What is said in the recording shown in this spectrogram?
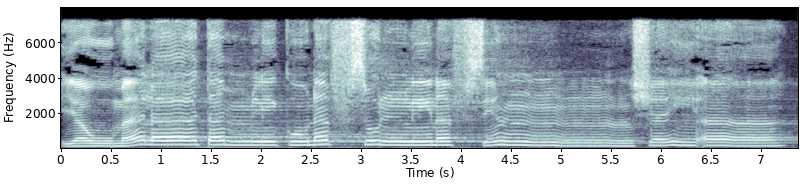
يوم لا تملك نفس لنفس شيئا.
